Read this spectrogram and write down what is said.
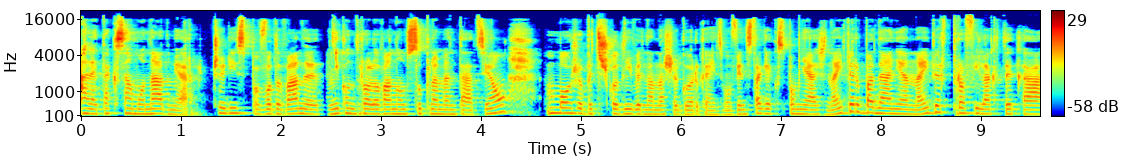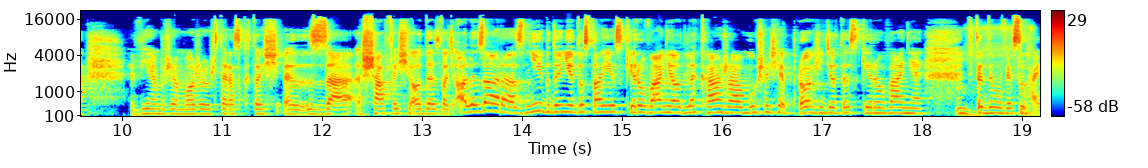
ale tak samo nadmiar, czyli spowodowany niekontrolowaną suplementacją, może być szkodliwy dla naszego organizmu. Więc tak jak wspomniałaś, najpierw badania, najpierw profilaktyka. Wiem, że może już teraz ktoś e, za szafy się odezwać, ale zaraz, nigdy nie dostaję skierowania od lekarza, muszę się prosić o to skierowanie. Wtedy mówię, słuchaj,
